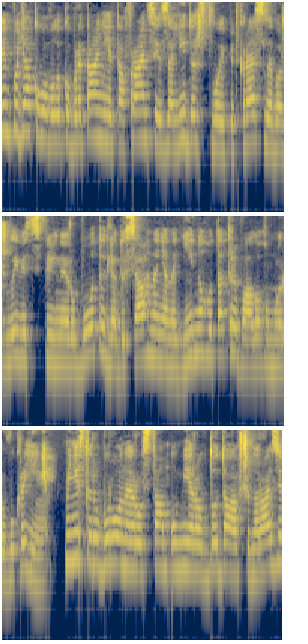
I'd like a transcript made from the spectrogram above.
Він подякував Великобританії та Франції за лідерство і підкреслив важливість спільної роботи для досягнення надійного та тривалого миру в Україні. Міністр оборони Ростам Умєров додав, що наразі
